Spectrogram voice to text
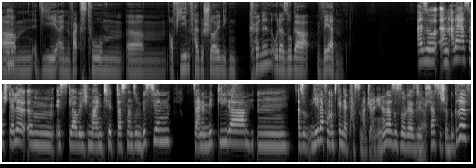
ähm, mhm. die ein Wachstum ähm, auf jeden Fall beschleunigen können oder sogar werden? Also an allererster Stelle ähm, ist, glaube ich, mein Tipp, dass man so ein bisschen seine Mitglieder, mh, mm, also jeder von uns kennt ja Customer Journey, ne? das ist so der, der ja. klassische Begriff,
